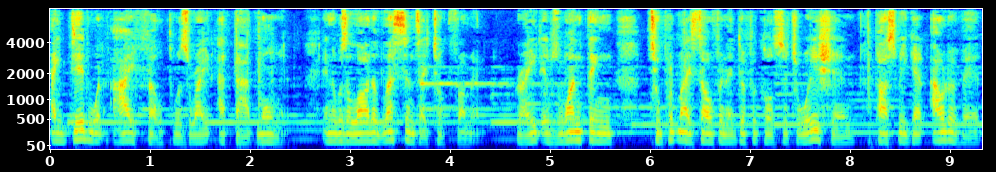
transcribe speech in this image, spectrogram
I did what I felt was right at that moment. And there was a lot of lessons I took from it. Right? It was one thing to put myself in a difficult situation, possibly get out of it,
